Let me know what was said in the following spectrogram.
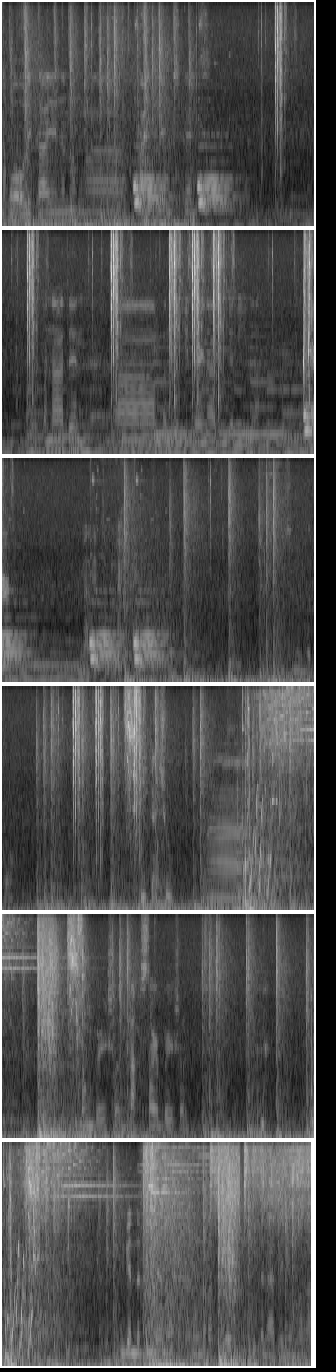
nakuha ulit tayo ng mga items guys. Open natin. Um, ano yung tinry natin kanina? Tingnan natin ito ulit. Pikachu. Na ibang version. Rockstar version. Ang ganda tingnan no? Kung nakaslow, kita natin yung mga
